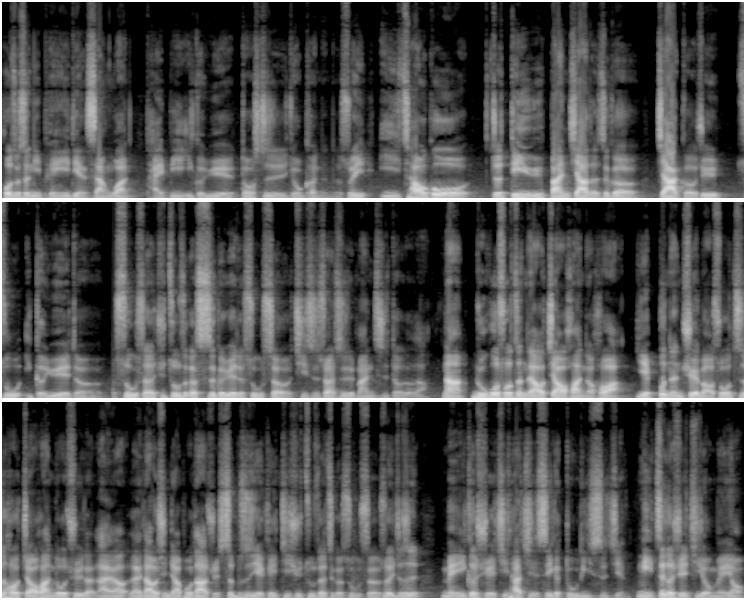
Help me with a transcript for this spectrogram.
或者是你便宜一点三万台币一个月都是有可能的，所以以超过。就低于半价的这个价格去租一个月的宿舍，去租这个四个月的宿舍，其实算是蛮值得的啦。那如果说真的要交换的话，也不能确保说之后交换过去的来到来到新加坡大学，是不是也可以继续住在这个宿舍？所以就是每一个学期它其实是一个独立事件。你这个学期有没有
